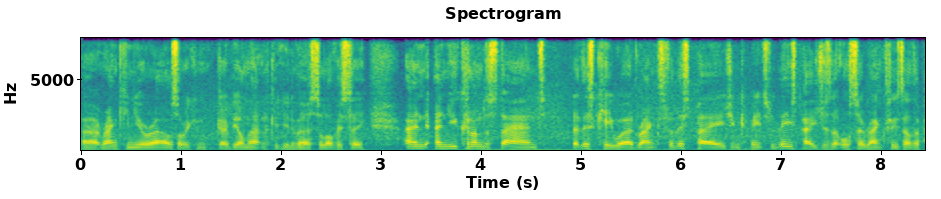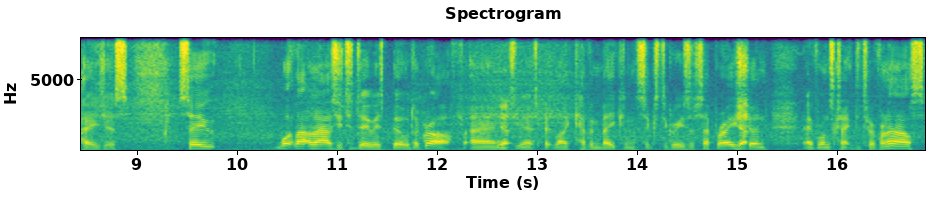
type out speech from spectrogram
uh, ranking URLs, or you can go beyond that and look at universal, obviously. And and you can understand that this keyword ranks for this page and competes with these pages that also rank for these other pages. So what that allows you to do is build a graph, and Yeah. you know, it's a bit like Kevin Bacon, six degrees of separation. Everyone's connected to everyone else.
